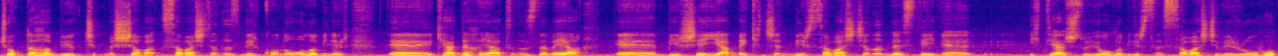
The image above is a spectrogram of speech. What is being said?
çok daha büyük çıkmış. Şava- savaştığınız bir konu olabilir. E, kendi hayatınızda veya e, bir şeyi yenmek için bir savaşçının desteğine ihtiyaç duyuyor olabilirsiniz. Savaşçı bir ruhu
